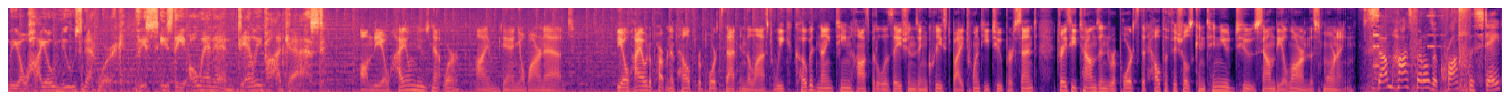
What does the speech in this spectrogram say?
the Ohio News Network, this is the ONN Daily Podcast. On the Ohio News Network, I'm Daniel Barnett. The Ohio Department of Health reports that in the last week, COVID 19 hospitalizations increased by 22%. Tracy Townsend reports that health officials continued to sound the alarm this morning. Some hospitals across the state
